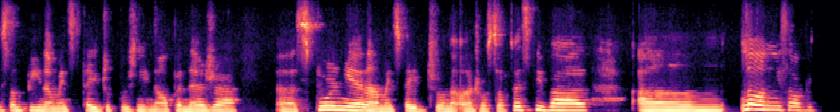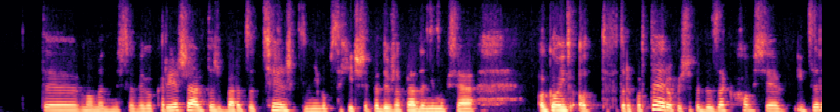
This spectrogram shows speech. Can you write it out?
wystąpili na main stage'u, później na Openerze e, wspólnie, na main stage'u na Orange Roaster Festival. Um, no, niesamowity moment myślę w jego karierze, ale też bardzo ciężki dla niego psychicznie, wtedy już naprawdę nie mógł się ogonić od fotoreporterów. Jeszcze wtedy zakochał się w Idze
